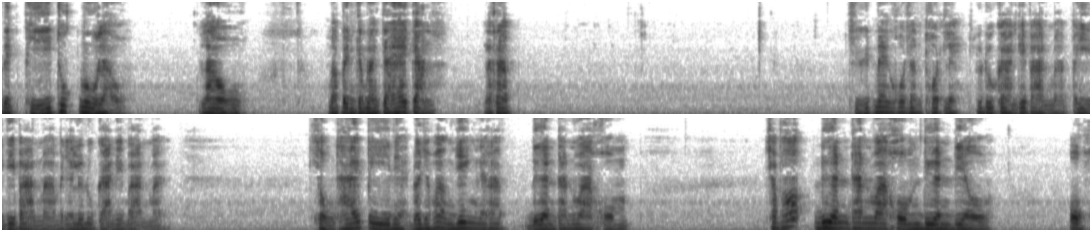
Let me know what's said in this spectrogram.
เด็กผีทุกหมู่เหล่า เรามาเป็นกำลังใจให้กันนะครับ ชีวิตแม่งโคตรดันทดเลย ฤดูกาลที่ผ่านมา ปีที่ผ่านมาไม่ใช่ฤดูกาลที่ผ่านมา ส่งท้ายปีเนี่ย โดยเฉพาะอย่างยิ่งนะครับ เดือนธันวาคม เฉพาะเดือนธันวาคมเดือนเดียว โอ้โห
